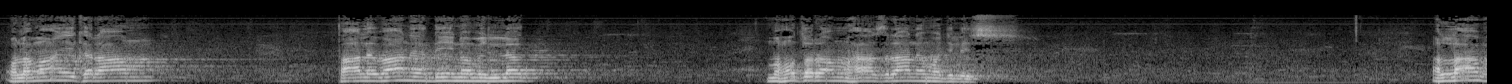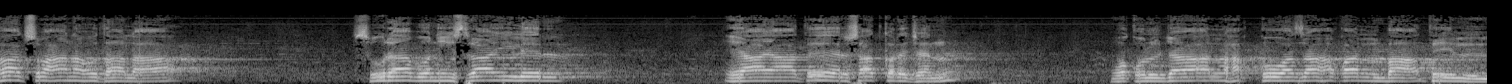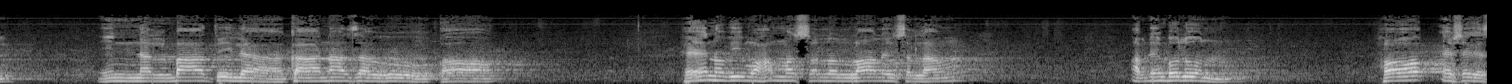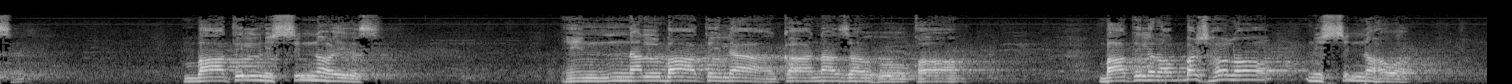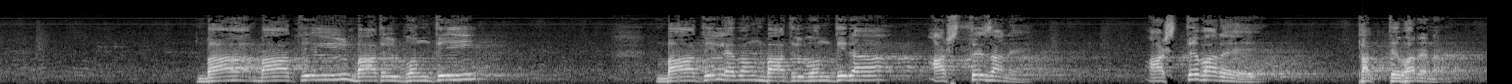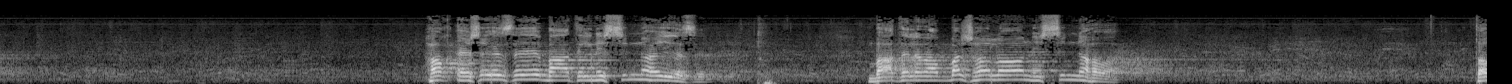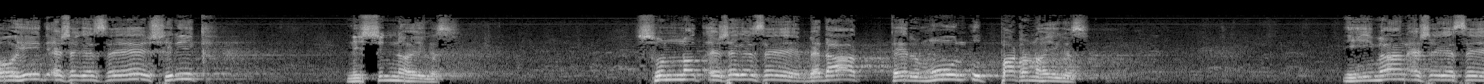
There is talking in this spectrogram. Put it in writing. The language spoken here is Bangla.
ওলামাই কেরাম, তালেবান দিন ও মিল্লত, মোহতরম হাজরান মজলিস। আল্লাহ ভাক সুহান সুরা বনি ইসরাইলের এ আয়াতে এরশাদ করেছেন وقل جاء الحق وزهق الباطل إن الباطل كان زهوقا হে নবী মোহাম্মদ সাল্লাম আপনি বলুন হক এসে গেছে বাতিল নিশ্চিন্ন হয়ে গেছে বাতিলা বাতিলের অভ্যাস হল নিশ্চিন্ন হওয়া। বা, বাতিল, বাতিলপন্থী, বাতিল এবং বাতিল বাতিলপন্থীরা আসতে জানে, আসতে পারে, থাকতে পারে না। হক এসে গেছে, বাতিল নিশ্চিন্ন হয়ে গেছে। বাতিলের অভ্যাস হল নিশ্চিন্ন হওয়া। তৌহিদ এসে গেছে, শিরিক নিশ্চিন্ন হয়ে গেছে। সুন্নত এসে গেছে, বেদাতের মূল উৎপাটন হয়ে গেছে। ইমান এসে গেছে,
